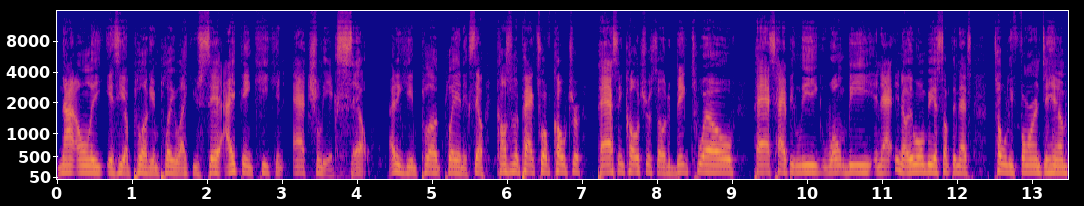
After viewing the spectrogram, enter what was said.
Not only is he a plug and play, like you said, I think he can actually excel. I think he can plug, play, and excel. Comes from the Pac-12 culture, passing culture. So the Big 12 pass happy league won't be in that. You know, it won't be something that's totally foreign to him.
